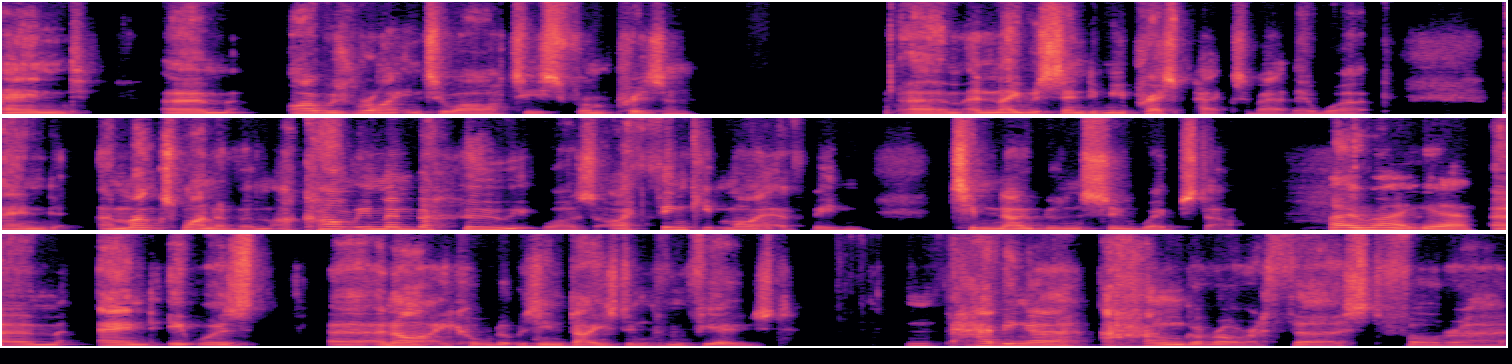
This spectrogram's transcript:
and um, I was writing to artists from prison, um, and they were sending me press packs about their work. And amongst one of them, I can't remember who it was. I think it might have been Tim Noble and Sue Webster. Oh right, yeah. Um, and it was uh, an article that was in Dazed and Confused having a, a hunger or a thirst for uh,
